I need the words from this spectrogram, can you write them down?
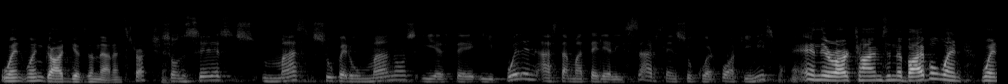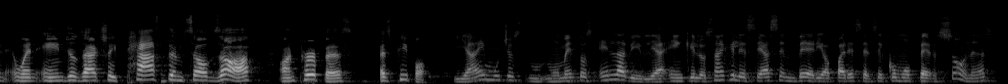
when, when God gives them that instruction. Son seres más superhumanos y, este, y pueden hasta materializarse en su cuerpo aquí mismo. And there are times in the Bible when, when, when angels actually pass themselves off on purpose as people. Y hay muchos momentos en la Biblia en que los ángeles se hacen ver y aparecerse como personas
